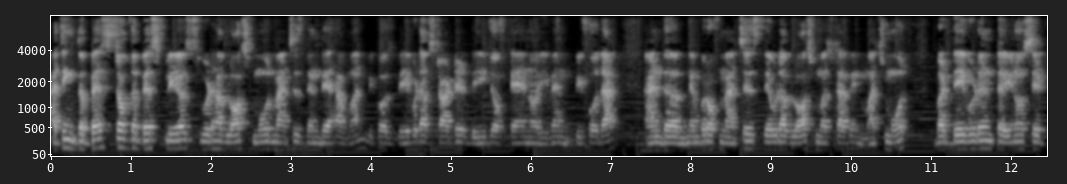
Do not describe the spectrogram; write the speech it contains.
i think the best of the best players would have lost more matches than they have won because they would have started at the age of 10 or even before that. And the number of matches they would have lost must have been much more but they wouldn't uh, you know sit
